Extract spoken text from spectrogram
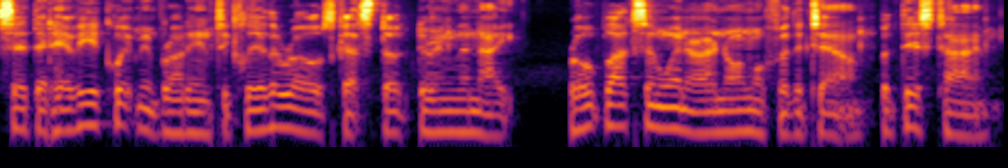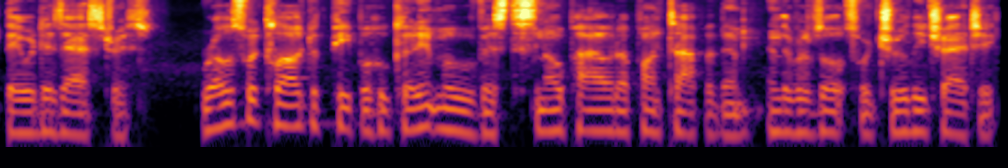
said that heavy equipment brought in to clear the roads got stuck during the night. Roadblocks in winter are normal for the town, but this time they were disastrous. Roads were clogged with people who couldn't move as the snow piled up on top of them, and the results were truly tragic.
